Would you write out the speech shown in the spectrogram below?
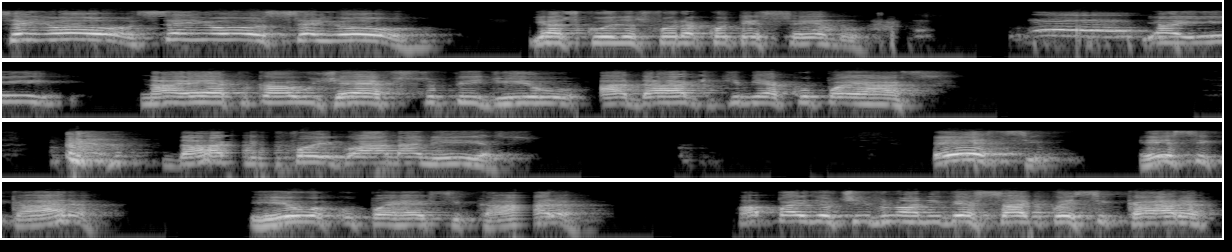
Senhor, Senhor, Senhor. E as coisas foram acontecendo. E aí, na época, o Jefferson pediu a Dag que me acompanhasse. Dag foi igual a Ananias. Esse, esse cara, eu acompanhar esse cara, rapaz, eu tive no aniversário com esse cara,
